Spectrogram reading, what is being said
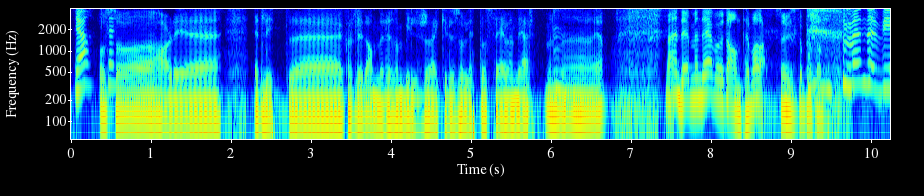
Ja, Og så har de et litt eh, kanskje litt andre sånn bilder, så det er ikke så lett å se hvem de er. Men, Mm. eh, ja. Nei, det, men det var jo et annet tema, da, som vi skal prate om. Men vi,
